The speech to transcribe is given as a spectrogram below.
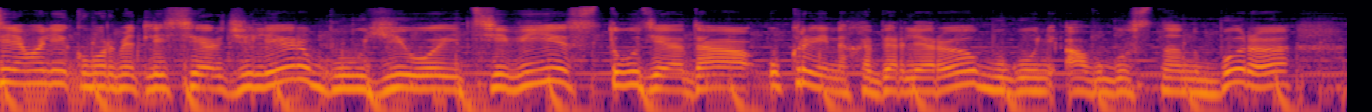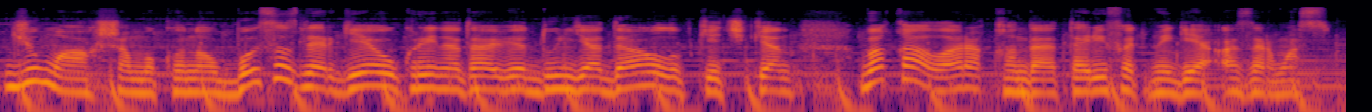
Ассаляму алейкум, урметлі серджілер. Бу UA TV студияда Украина хаберлері бүгін Джума ақшамы күні. Бұл сізлерге Украинада ве дүнияда олып кечкен вақалар ақында тариф етмеге азармас.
